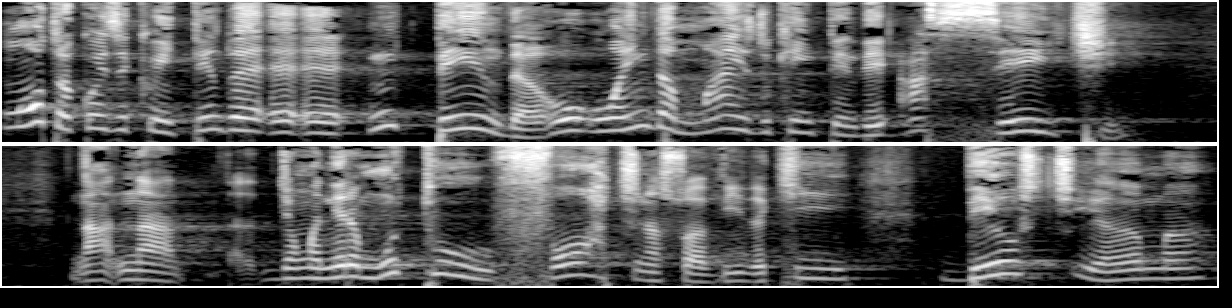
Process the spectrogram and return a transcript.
Uma outra coisa que eu entendo é, é, é entenda, ou, ou, ainda mais do que entender, aceite na, na, de uma maneira muito forte na sua vida que Deus te ama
